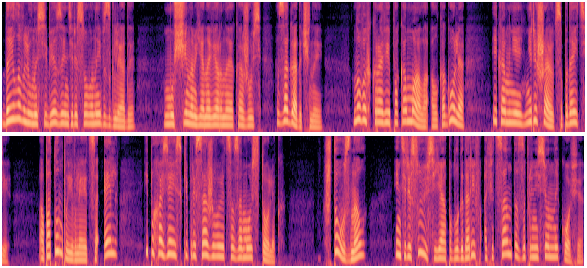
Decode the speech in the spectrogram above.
да и ловлю на себе заинтересованные взгляды. Мужчинам я, наверное, кажусь загадочной, но в их крови пока мало алкоголя, и ко мне не решаются подойти. А потом появляется Эль и по-хозяйски присаживается за мой столик. Что узнал? Интересуюсь я, поблагодарив официанта за принесенный кофе.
